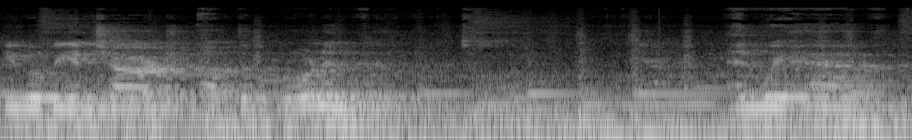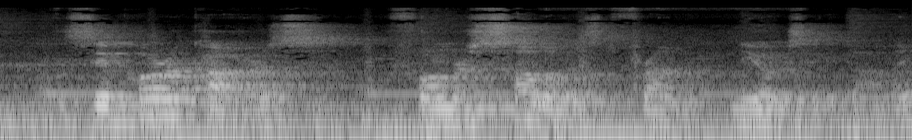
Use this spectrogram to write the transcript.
He will be in charge of the Bournonville repertoire. And we have Zippora Karz, former soloist from New York City Ballet,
